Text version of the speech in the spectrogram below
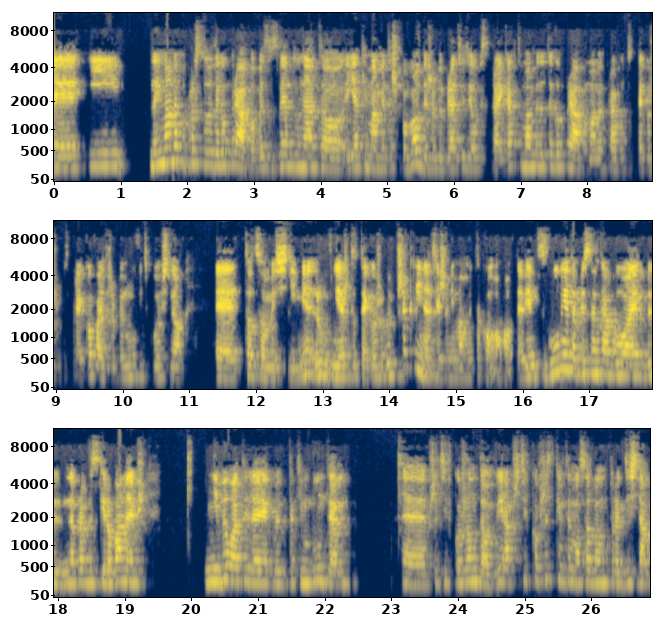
Y, I no i mamy po prostu do tego prawo, bez względu na to, jakie mamy też powody, żeby brać udział w strajkach, to mamy do tego prawo. Mamy prawo do tego, żeby strajkować, żeby mówić głośno e, to, co myślimy, również do tego, żeby przeklinać, jeżeli mamy taką ochotę. Więc głównie ta piosenka była jakby naprawdę skierowana już, nie była tyle jakby takim buntem e, przeciwko rządowi, a przeciwko wszystkim tym osobom, które gdzieś tam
